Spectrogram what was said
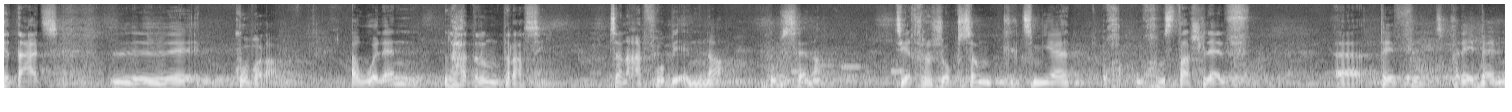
قطاعات كبرى. اولا الهدر المدرسي. تنعرفوا بأن كل سنة تيخرجوا أكثر من 315 ألف طفل تقريبا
